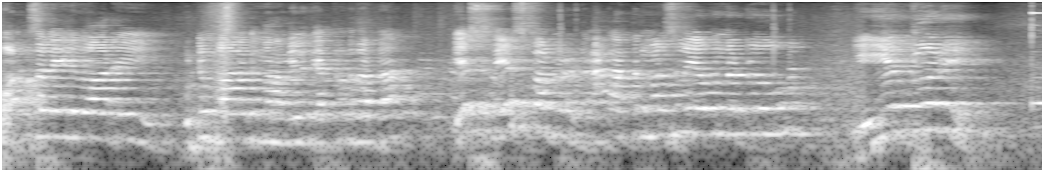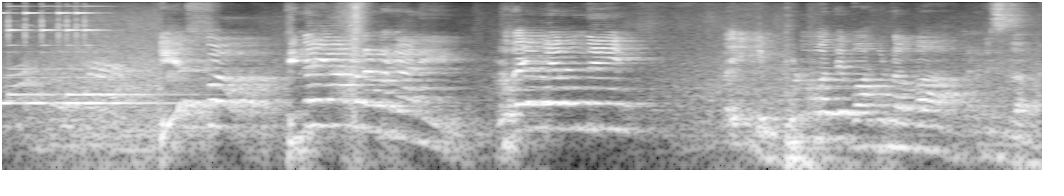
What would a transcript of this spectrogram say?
ఓర్చలేని వారి కుటుంబానికి మనం వెళ్తే ఎట్లుంటుందంట వేసు వేసుకుంటాడు అట్లా అతని మనసులో ఏమున్నట్టు? వేయద్దు అని. వేసుకో తినయాలంట కానీ హృదయం ఏముంది? ఎప్పుడు పోతే బాగుండమ్మా అనిపిస్తుంది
